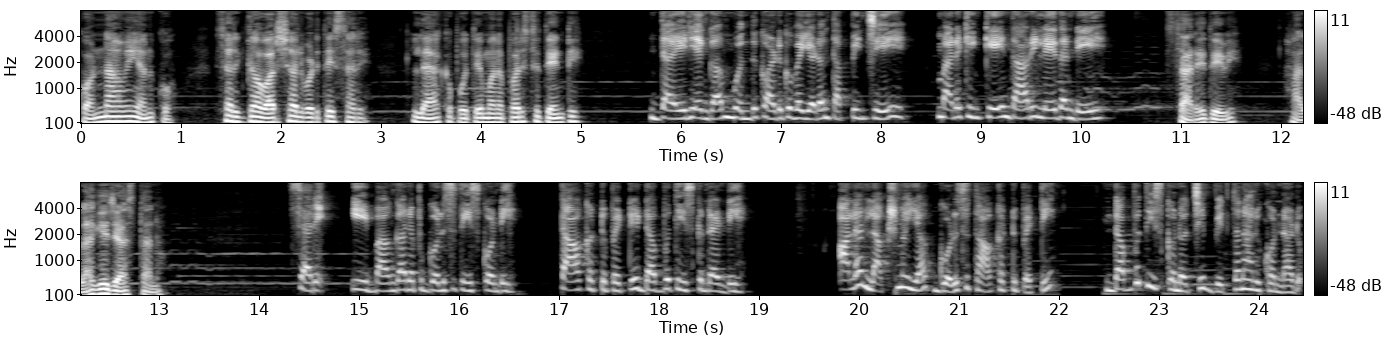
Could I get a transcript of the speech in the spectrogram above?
కొన్నామే అనుకో. సరిగ్గా వర్షాలు పడితే సరే. లేకపోతే మన పరిస్థితి ఏంటి? ధైర్యంగా ముందుకు అడుగు వేయడం తప్పించి మనకింకేం దారి లేదండి. సరే దేవి అలాగే చేస్తాను. సరే ఈ బంగారపు గొలుసు తీసుకోండి. తాకట్టు పెట్టి డబ్బు తీసుకురండి. అలా లక్ష్మయ్య గొలుసు తాకట్టు పెట్టి డబ్బు తీసుకొనొచ్చి విత్తనాలు కొన్నాడు.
